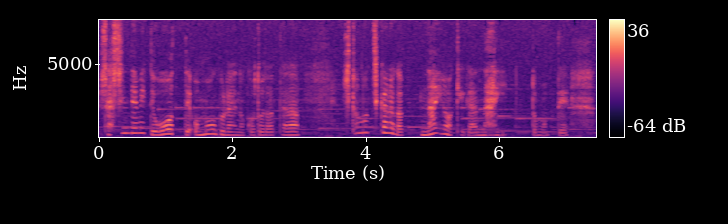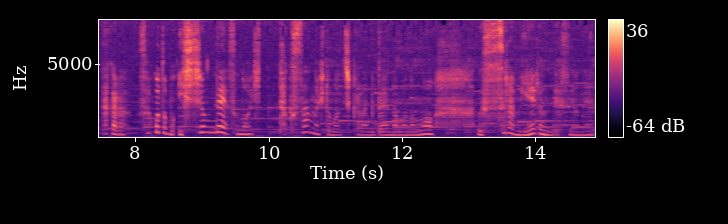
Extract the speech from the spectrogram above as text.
写真で見ておおって思うぐらいのことだったら人の力がないわけがないと思ってだからそういうことも一瞬でそのたくさんの人の力みたいなものもうっすら見えるんですよね。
